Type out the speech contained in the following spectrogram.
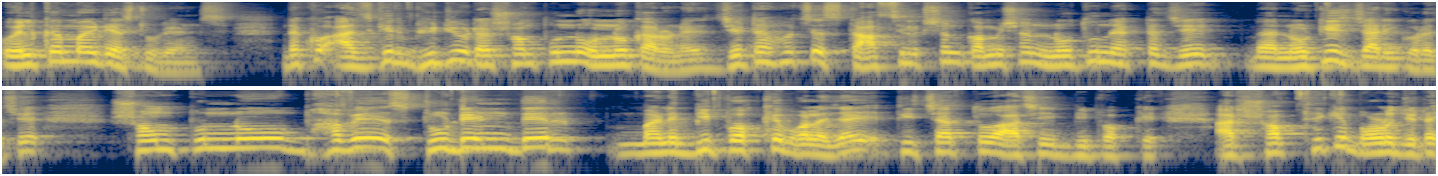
ওয়েলকাম মাই ডিয়ার স্টুডেন্টস দেখো, আজকের ভিডিওটা সম্পূর্ণ অন্য কারণে। যেটা হচ্ছে স্টাফ সিলেকশন কমিশন নতুন একটা যে নোটিশ জারি করেছে, সম্পূর্ণভাবে স্টুডেন্টদের মানে বিপক্ষে বলা যায় টিচার তো আছেই বিপক্ষে। আর সব থেকে বড় যেটা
